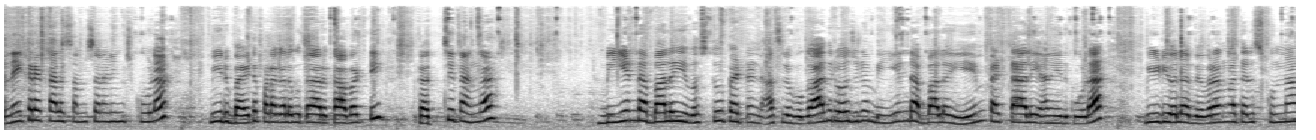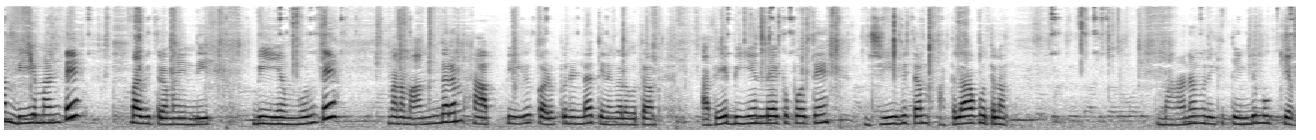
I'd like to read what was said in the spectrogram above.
అనేక రకాల సమస్యల నుంచి కూడా మీరు బయటపడగలుగుతారు కాబట్టి ఖచ్చితంగా బియ్యం డబ్బాలో ఈ వస్తువు పెట్టండి. అసలు ఉగాది రోజున బియ్యం డబ్బాలో ఏం పెట్టాలి అనేది కూడా వీడియోలో వివరంగా తెలుసుకున్నాం బియ్యం అంటే పవిత్రమైంది. బియ్యం ఉంటే మనం అందరం హ్యాపీగా కడుపు నిండా తినగలుగుతాం. అదే బియ్యం లేకపోతే జీవితం అతలాకుతలం. మానవునికి తిండి ముఖ్యం.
